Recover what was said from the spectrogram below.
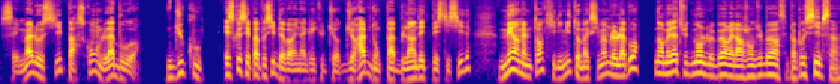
c'est mal aussi parce qu'on laboure. Du coup, est-ce que c'est pas possible d'avoir une agriculture durable, donc pas blindée de pesticides, mais en même temps qui limite au maximum le labour? Non mais là, tu demandes le beurre et l'argent du beurre, c'est pas possible ça.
